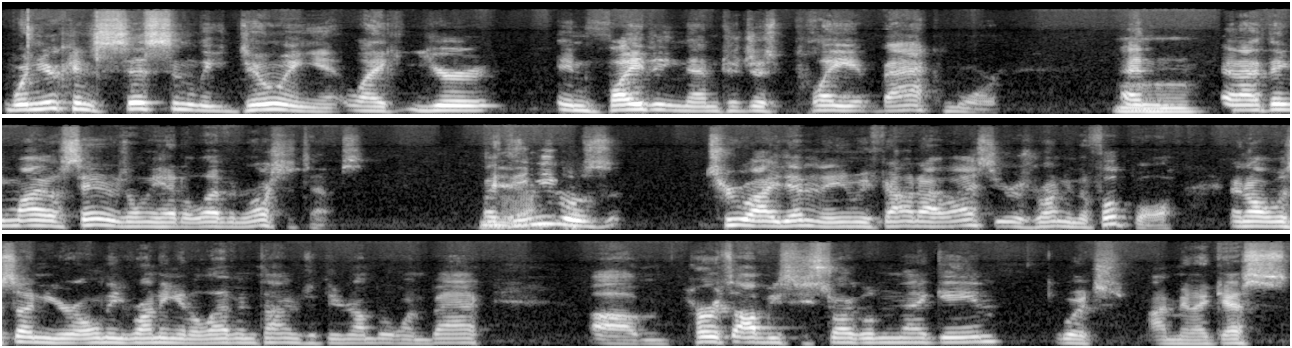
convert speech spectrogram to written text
when you're consistently doing it, like you're inviting them to just play it back more. And Mhm. and I think Miles Sanders only had 11 rush attempts. Like Yeah. the Eagles' true identity, and we found out last year, is running the football. And all of a sudden, you're only running it 11 times with your number one back. Um, Hurts obviously struggled in that game, which I mean, I guess,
